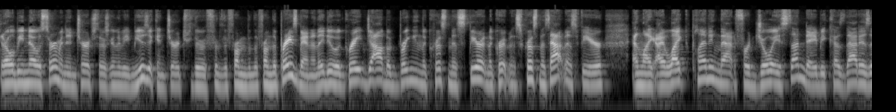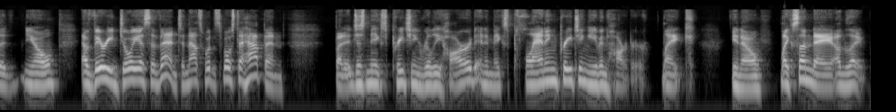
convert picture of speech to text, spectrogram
there will be no sermon in church. There's going to be music in church for the, for the, from the from the praise band. And they do a great job of bringing the christmas spirit and the christmas christmas atmosphere. And like i like planning that for joy sunday because that is a you know a very joyous event. And that's what's supposed to happen. But it just makes preaching really hard and it makes planning preaching even harder. Like you know like sunday i'm like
